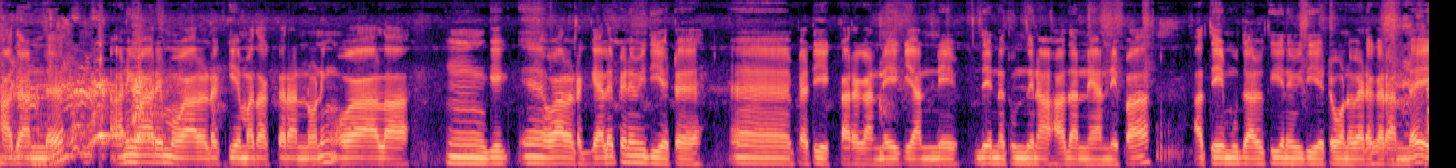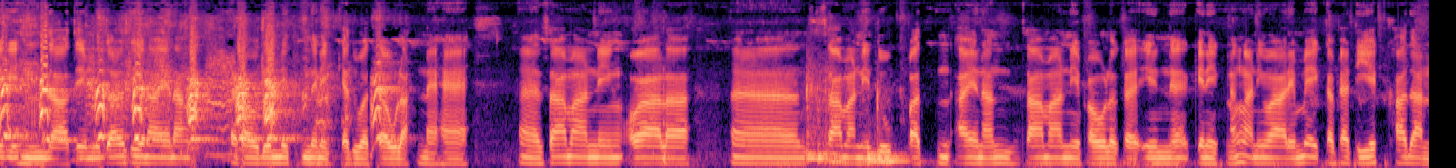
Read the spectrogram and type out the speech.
හදන්න. අනිවාර්යෙන්ම ඔයාලට කිය මතක් කරන්න ඕනින් ඔයාලා ඔයාලට ගැලපෙන විදියට පැටියෙක් කරගන්න ඒ කියන්නේ දෙන්න තුන් දෙනා හදන්න යන්න එපා. අතේ මුදල් තියෙන විදියට ඕන වැඩ කරන්න. ඒක හින්දා අතේ මුදල් තියෙන අය නම් පැටව දෙන්නෙක් තුන් දෙනෙක් ඇදුවත් අවුලක් නැහැ. සාමාන්‍යයෙන් ඔයාලා සාමාන්‍ය දුප්පත් අය නම් සාමාන්‍ය පවුලක ඉන්න කෙනෙක් නම් අනිවාර්යයෙන්ම එක පැටියෙක් හදන්න.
